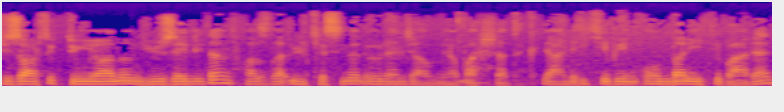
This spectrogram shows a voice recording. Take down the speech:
biz artık dünyanın 150'den fazla ülkesinden öğrenci almaya başladık. Yani 2010'dan itibaren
